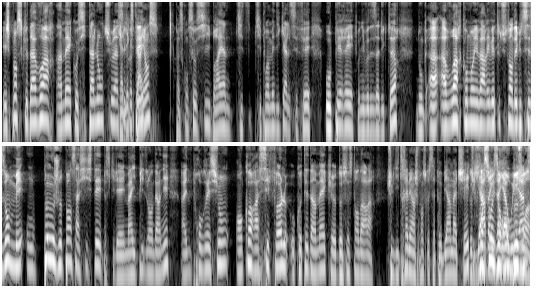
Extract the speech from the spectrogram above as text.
Et je pense que d'avoir un mec aussi talentueux à ses côtés, l'expérience. parce qu'on sait aussi, Brian, petit, petit point médical, s'est fait opérer au niveau des adducteurs. Donc à, à voir comment il va arriver tout de suite en début de saison, mais on peut, je pense, assister, parce qu'il est MIP de l'an dernier, à une progression encore assez folle aux côtés d'un mec euh, de ce standard-là. Tu le dis très bien, je pense que ça peut bien matcher. De tu toute gardes façon, ils auront Williams. besoin,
